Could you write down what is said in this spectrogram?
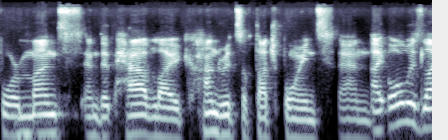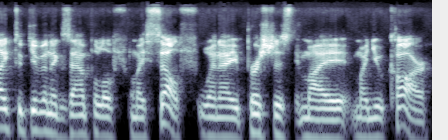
for months and that have like hundreds of touch points and I always like to give an example of myself when I purchased my my new car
